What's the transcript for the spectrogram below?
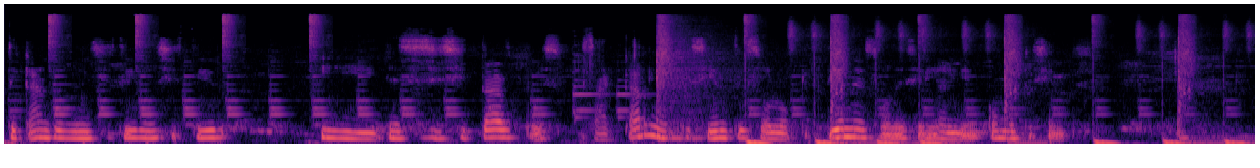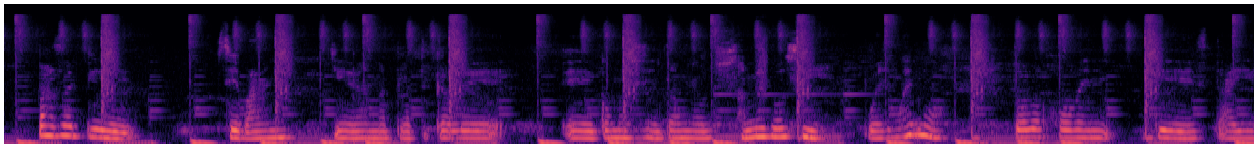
te cansas de insistir, insistir y necesitas pues sacar lo que sientes o lo que tienes o decirle a alguien cómo te sientes. Pasa que se van, llegan a platicar de eh, cómo se sientan los amigos y pues bueno, todo joven que está ahí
